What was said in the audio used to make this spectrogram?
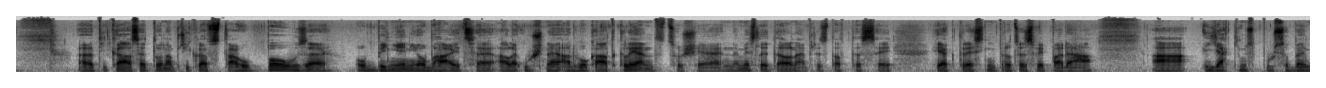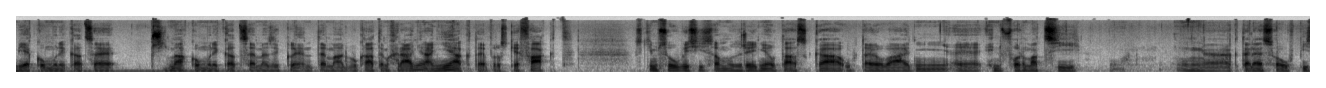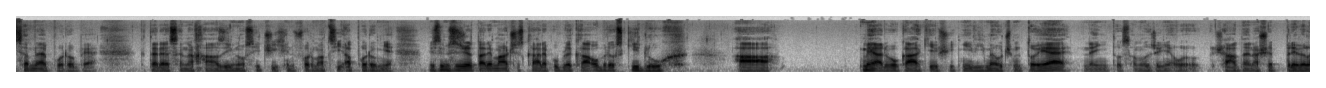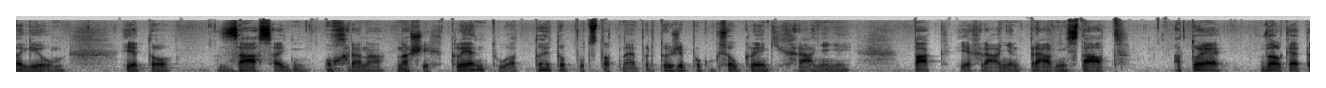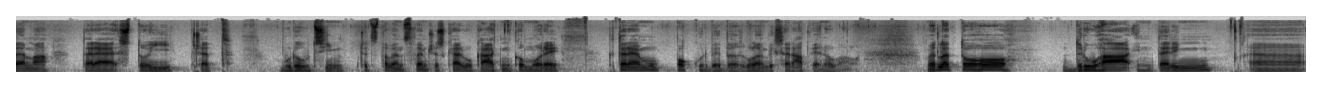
Týká se to například vztahu pouze obviněný obhájce, ale už ne advokát klient, což je nemyslitelné. Představte si, jak trestní proces vypadá a jakým způsobem je komunikace, přímá komunikace mezi klientem a advokátem chráněna. Nijak, to je prostě fakt. S tím souvisí samozřejmě otázka utajování eh, informací, eh, které jsou v písemné podobě, které se nachází v nosičích informací a podobně. Myslím si, že tady má Česká republika obrovský dluh a my advokáti všichni víme, o čem to je. Není to samozřejmě žádné naše privilegium. Je to zásadní ochrana našich klientů. A to je to podstatné, protože pokud jsou klienti chráněni, pak je chráněn právní stát. A to je velké téma, které stojí před budoucím představenstvem České advokátní komory, kterému, pokud by byl zvolen, bych se rád věnoval. Vedle toho druhá interní eh,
